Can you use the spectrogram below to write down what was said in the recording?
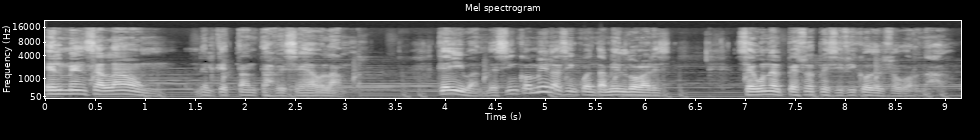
el mensalón del que tantas veces hablamos, que iban de 5 mil a 50 mil dólares según el peso específico del sobornado.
